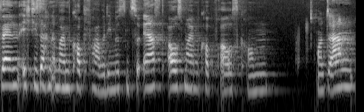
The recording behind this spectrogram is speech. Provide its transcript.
wenn ich die Sachen in meinem Kopf habe. Die müssen zuerst aus meinem Kopf rauskommen. Und dann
